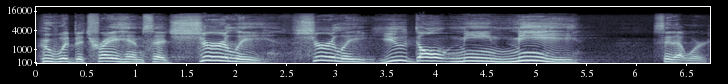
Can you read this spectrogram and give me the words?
who would betray him, said, Surely, surely you don't mean me. Say that word.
